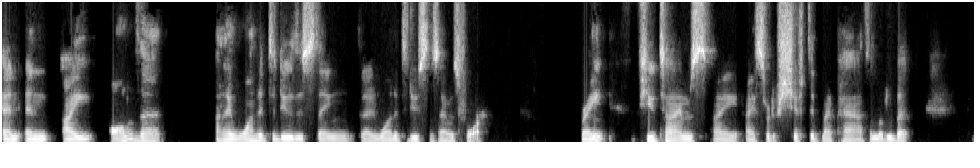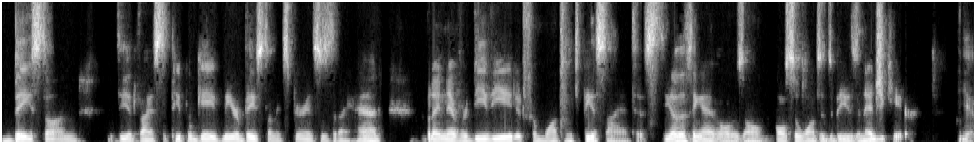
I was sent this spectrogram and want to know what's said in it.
and and i all of that and i wanted to do this thing that i wanted to do since i was four right? A few times I, I sort of shifted my path a little bit based on the advice that people gave me or based on experiences that I had, but I never deviated from wanting to be a scientist. The other thing I've always also wanted to be is an educator. Yeah.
